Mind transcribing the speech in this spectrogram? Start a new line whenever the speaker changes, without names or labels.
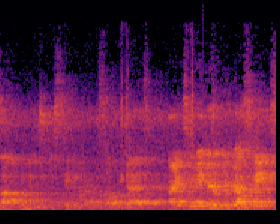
just you guys. All right, so make your, your best face.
